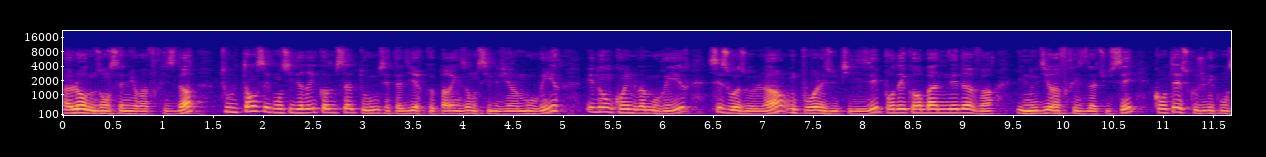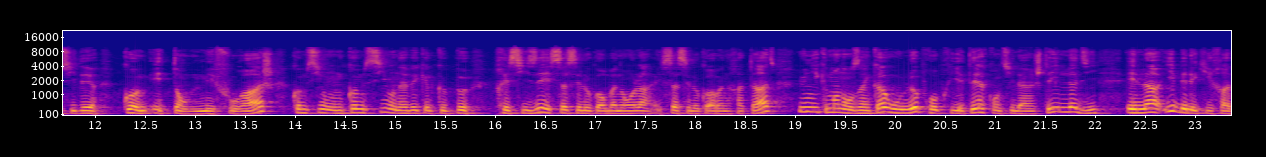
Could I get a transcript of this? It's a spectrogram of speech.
alors nous enseignera Frisda, tout le temps c'est considéré comme satoum, c'est-à-dire que par exemple s'il vient mourir, et donc quand il va mourir, ces oiseaux-là, on pourra les utiliser pour des korban nedava. Il nous dira Frisda, tu sais, quand est-ce que je les considère comme étant mes fourrages, comme si on, comme si on avait quelque peu précisé, et ça c'est le korban ola, et ça c'est le korban khatat, uniquement dans un cas où le propriétaire, quand il a acheté, il l'a dit. Et là, Ibelekichat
